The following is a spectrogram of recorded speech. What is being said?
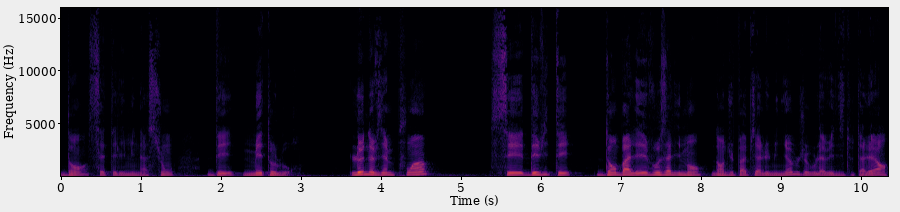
dans cette élimination des métaux lourds. Le neuvième point, c'est d'éviter d'emballer vos aliments dans du papier aluminium, je vous l'avais dit tout à l'heure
